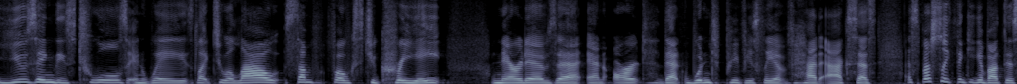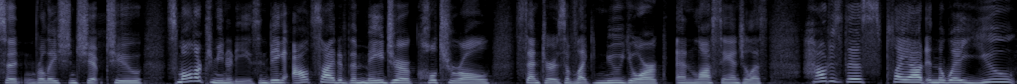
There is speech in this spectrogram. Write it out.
using these tools in ways like to allow some folks to create narratives and art that wouldn't previously have had access, especially thinking about this in relationship to smaller communities and being outside of the major cultural centers of like New York and Los Angeles. How does this play out in the way you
